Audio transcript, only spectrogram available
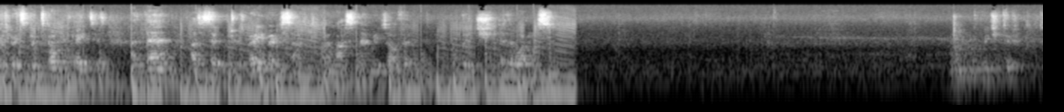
too, it's bit complicated. And then, as I said, which was very, very sad, my last memories of it, which are the ones which difficult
